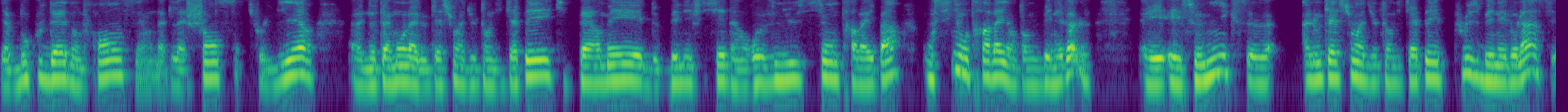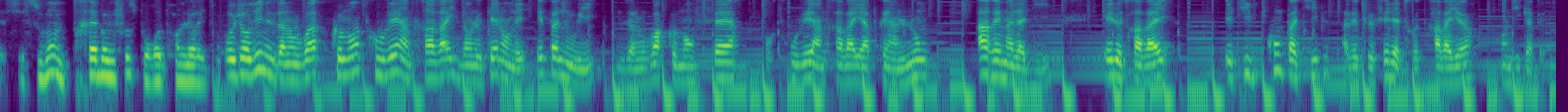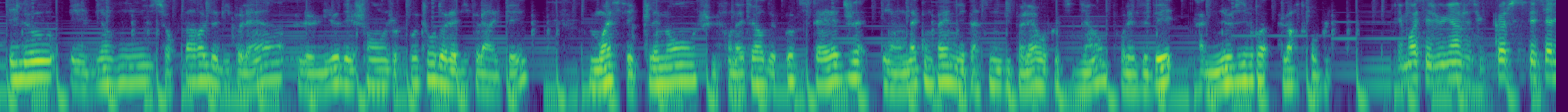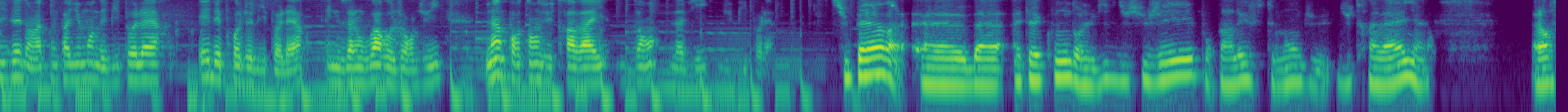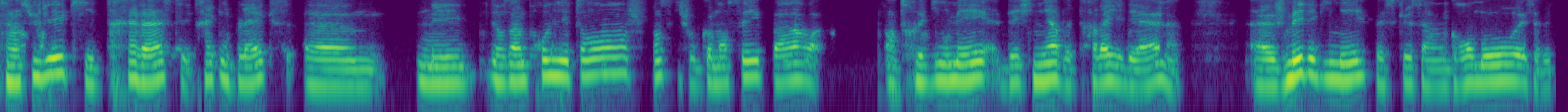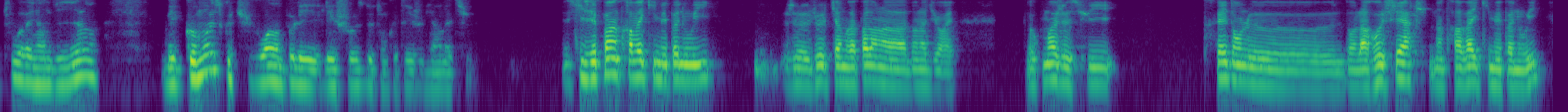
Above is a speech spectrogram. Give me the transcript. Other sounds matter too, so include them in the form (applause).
il y a beaucoup d'aides en France et on a de la chance, il faut le dire, euh, notamment l'allocation adulte handicapé qui permet de bénéficier d'un revenu si on ne travaille pas ou si on travaille en tant que bénévole. Et, ce mix euh, allocation adulte handicapé plus bénévolat, c'est souvent une très bonne chose pour reprendre le rythme. Aujourd'hui, nous allons voir comment trouver un travail dans lequel on est épanoui. Nous allons voir comment faire pour trouver un travail après un long arrêt maladie. Et le travail est-il compatible avec le fait d'être travailleur handicapé? Hello et bienvenue sur Parole de bipolaire, le lieu d'échange autour de la bipolarité. Moi, c'est Clément, je suis le fondateur de Upstage et on accompagne les personnes bipolaires au quotidien pour les aider à mieux vivre leurs troubles. Et moi, c'est Julien, je suis coach spécialisé dans l'accompagnement des bipolaires et des projets bipolaires. Et nous allons voir aujourd'hui l'importance du travail dans la vie du bipolaire. Super, euh, bah, attaquons dans le vif du sujet pour parler justement du, travail. Alors c'est un sujet qui est très vaste et très complexe, euh, mais dans un premier temps, je pense qu'il faut commencer par, entre guillemets, définir votre travail idéal. Euh, je mets des guillemets parce que c'est un grand mot et ça veut tout rien dire. Mais comment est-ce que tu vois un peu les, choses de ton côté, Julien, là-dessus? Si j'ai pas un travail qui m'épanouit, je ne le tiendrai pas dans la, dans la durée. Donc moi, je suis très dans, le, dans la recherche d'un travail qui m'épanouit.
